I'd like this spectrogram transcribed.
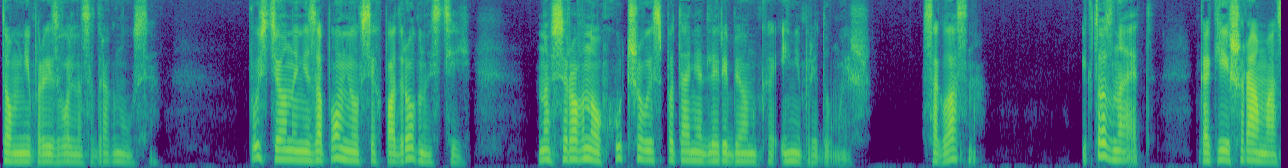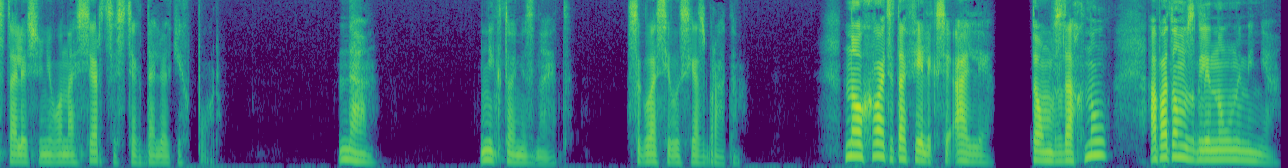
Том непроизвольно содрогнулся. Пусть он и не запомнил всех подробностей, но все равно худшего испытания для ребенка и не придумаешь. Согласна? И кто знает, какие шрамы остались у него на сердце с тех далеких пор. Да, никто не знает, — согласилась я с братом. Но хватит о Феликсе, Алле. Том вздохнул, а потом взглянул на меня.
